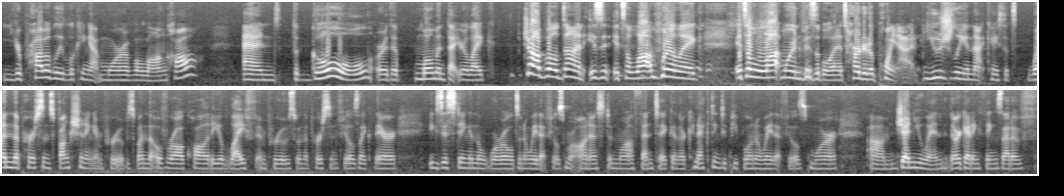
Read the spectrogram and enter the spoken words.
you're probably looking at more of a long haul. And the goal or the moment that you're like, job well done isn't it's a lot more like it's a lot more invisible and it's harder to point at usually in that case it's when the person's functioning improves when the overall quality of life improves when the person feels like they're existing in the world in a way that feels more honest and more authentic, and they're connecting to people in a way that feels more um, genuine. They're getting things out of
